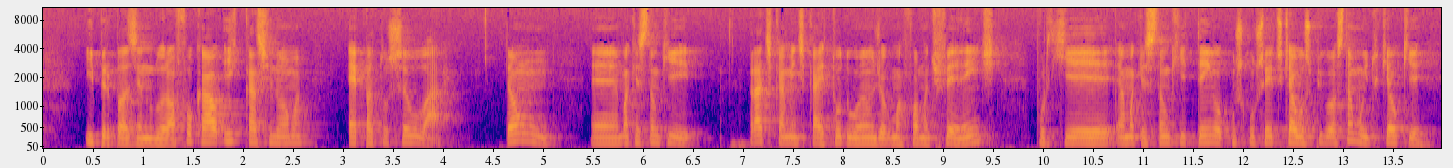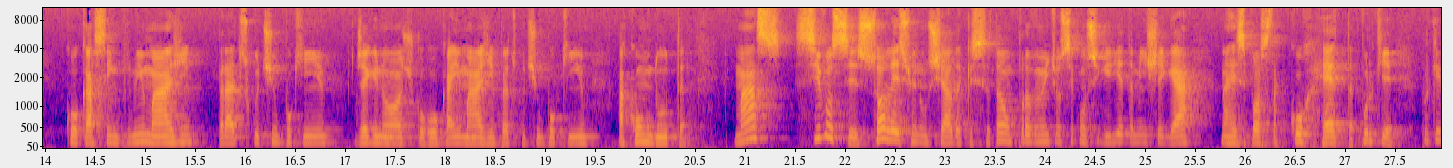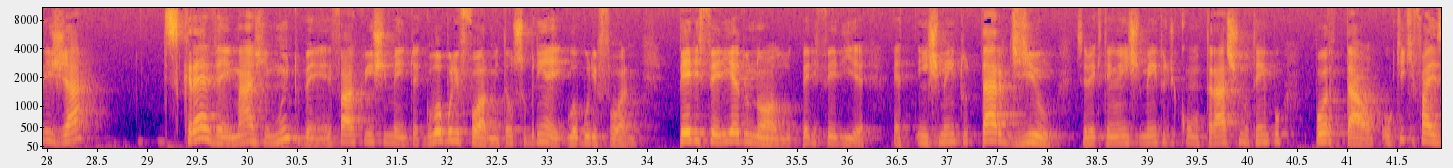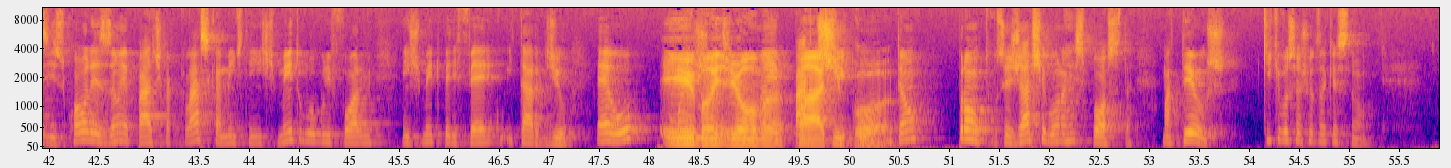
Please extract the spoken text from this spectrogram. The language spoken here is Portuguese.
hiperplasia nodular focal e carcinoma hepatocelular. Então, é uma questão que praticamente cai todo ano de alguma forma diferente, porque é uma questão que tem alguns conceitos que a USP gosta muito, que é o quê? Colocar sempre uma imagem para discutir um pouquinho diagnóstico, colocar a imagem para discutir um pouquinho a conduta. Mas, se você só lesse o enunciado da questão, provavelmente você conseguiria também chegar na resposta correta. Por quê? Porque ele já descreve a imagem muito bem. Ele fala que o enchimento é globuliforme, então sublinha aí, globuliforme. Periferia do nódulo, periferia, é enchimento tardio. Você vê que tem um enchimento de contraste no tempo portal. O que, que faz isso? Qual lesão hepática classicamente tem enchimento globuliforme, enchimento periférico e tardio? É o hemangioma hepático. hepático. Então, pronto, você já chegou na resposta. Mateus, o que, que você achou dessa questão?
